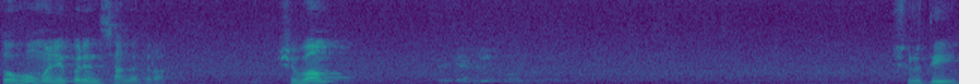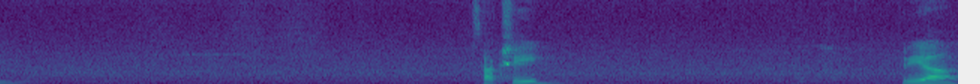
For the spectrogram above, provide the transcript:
तो हो म्हणेपर्यंत सांगत राहा. शुभम. श्रुती. साक्षी. प्रिया.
